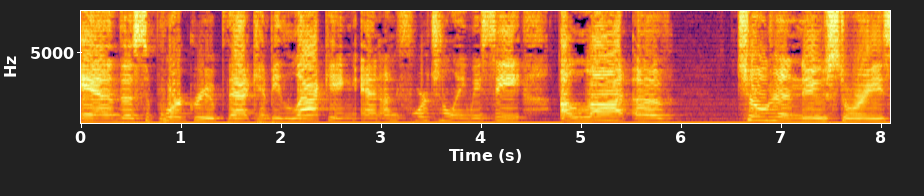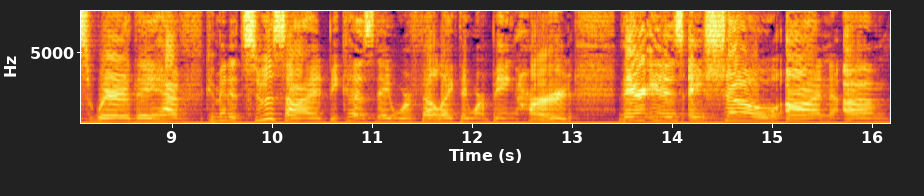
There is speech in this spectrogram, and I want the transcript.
and the support group that can be lacking. And unfortunately, we see a lot of children news stories where they have committed suicide because they were felt like they weren't being heard. There is a show on um,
